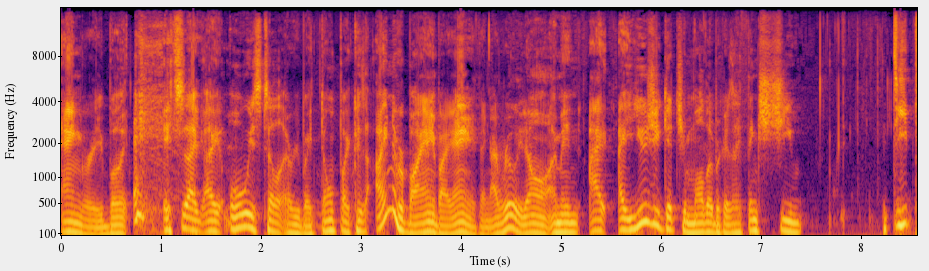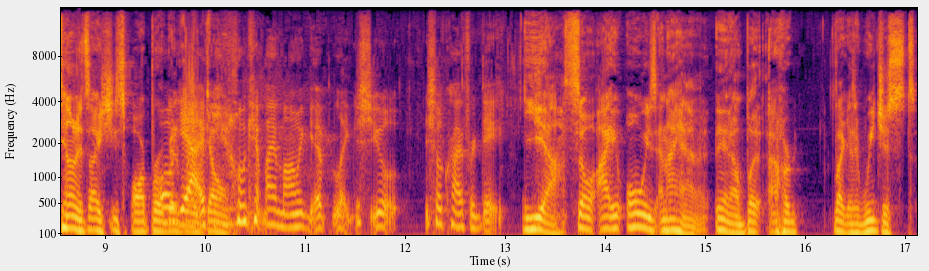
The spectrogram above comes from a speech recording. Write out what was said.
angry, but it's like I always tell everybody don't buy because I never buy anybody anything. I really don't. I mean, I I usually get your mother because I think she deep down inside she's heartbroken Oh if yeah, I if don't. you don't get my mom a gift, like she'll she'll cry for days. Yeah, so I always and I haven't, you know, but her like I said, we just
